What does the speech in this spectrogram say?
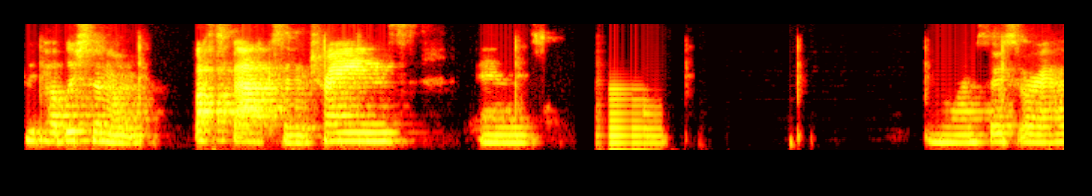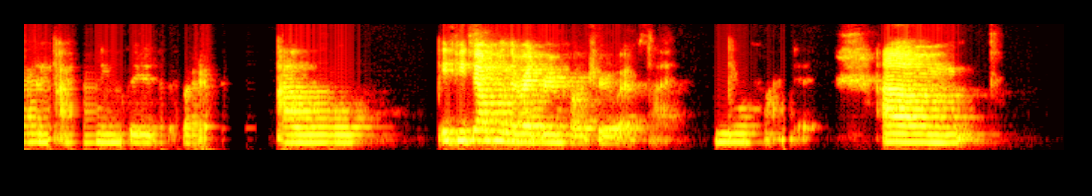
we publish them on bus backs and trains and um, oh, I'm so sorry, I haven't, I haven't included the photo. I will, if you jump on the Red Room Poetry website, you will find it. Um,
